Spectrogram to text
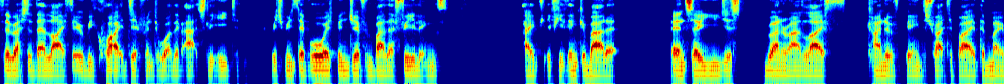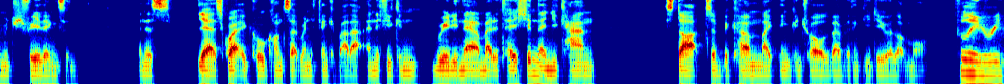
for the rest of their life, it would be quite different to what they've actually eaten, which means they've always been driven by their feelings, like, if you think about it. And so you just run around life kind of being distracted by the momentary feelings. And, and it's, yeah, it's quite a cool concept when you think about that. And if you can really nail meditation, then you can start to become like in control of everything you do a lot more. Fully agree.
